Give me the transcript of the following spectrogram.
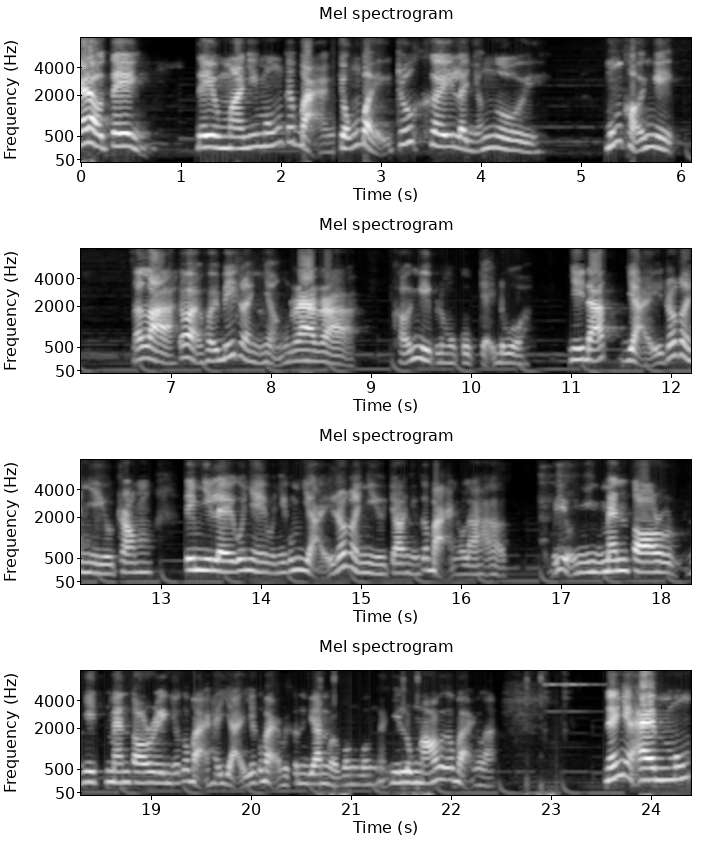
Cái đầu tiên, điều mà nhi muốn các bạn chuẩn bị trước khi là những người muốn khởi nghiệp, đó là các bạn phải biết là nhận ra là khởi nghiệp là một cuộc chạy đua. Nhi đã dạy rất là nhiều trong team Nhi Lê của Nhi và Nhi cũng dạy rất là nhiều cho những các bạn là, ví dụ như mentor như mentoring cho các bạn hay dạy cho các bạn về kinh doanh và vân vân. Nhi luôn nói với các bạn là nếu như em muốn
